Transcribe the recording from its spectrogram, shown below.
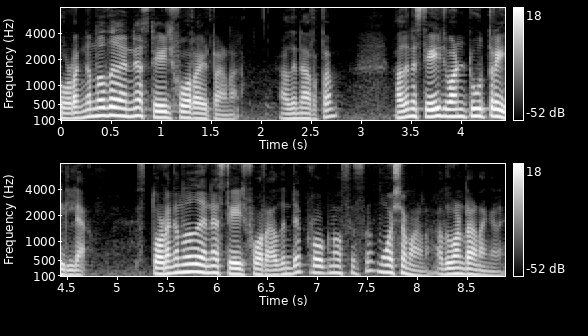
തുടങ്ങുന്നത് തന്നെ സ്റ്റേജ് ഫോർ ആയിട്ടാണ്. അതിനർത്ഥം അതിന് സ്റ്റേജ് വൺ ടു ത്രീ ഇല്ല. തുടങ്ങുന്നത് തന്നെ സ്റ്റേജ് ഫോർ അതിന്റെ പ്രോഗ്നോസിസ് മോശമാണ്. അതുകൊണ്ടാണ് അങ്ങനെ.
